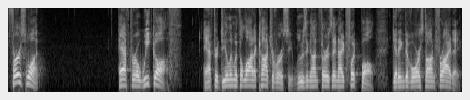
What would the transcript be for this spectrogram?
First one. After a week off, after dealing with a lot of controversy, losing on Thursday night football, getting divorced on Friday,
